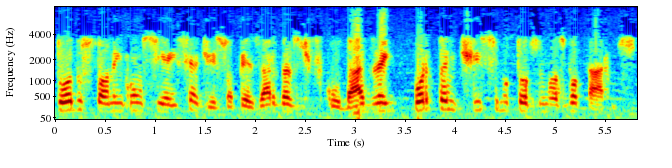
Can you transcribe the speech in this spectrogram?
todos tomem consciência disso. Apesar das dificuldades, é importantíssimo todos nós votarmos.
